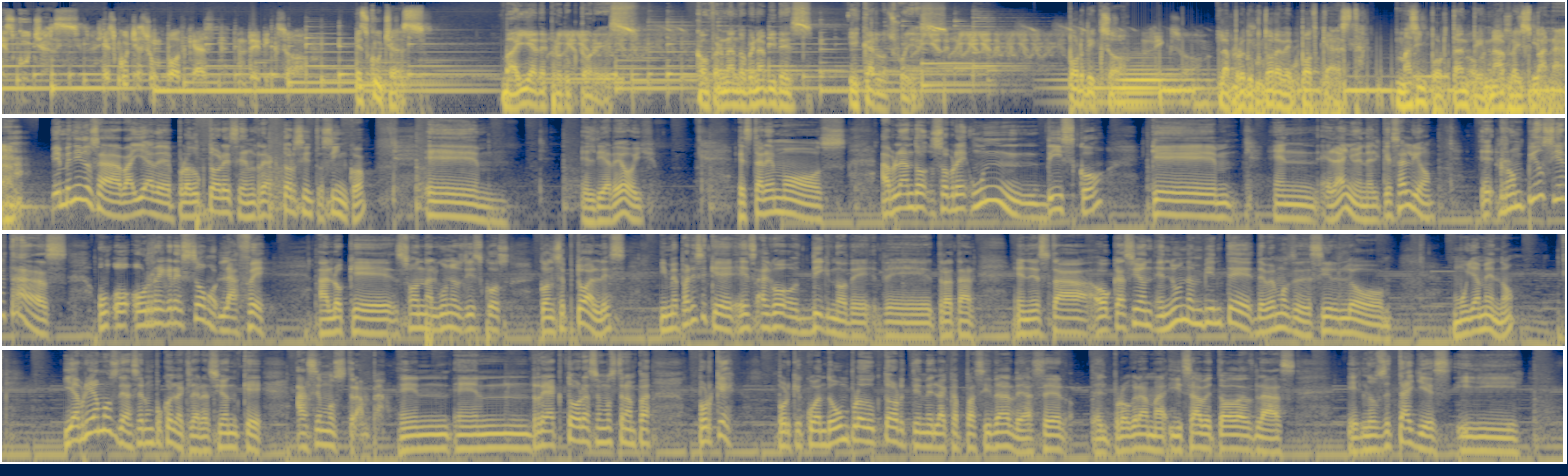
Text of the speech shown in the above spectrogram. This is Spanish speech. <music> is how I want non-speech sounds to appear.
Escuchas, escuchas un podcast de Dixo. Escuchas Bahía de Productores con Fernando Benavides y Carlos Ruiz. Por Dixo, la productora de podcast más importante en habla hispana. Bienvenidos a Bahía de Productores en Reactor 105. Eh, el día de hoy estaremos hablando sobre un disco que en el año en el que salió eh, rompió ciertas o, regresó la fe a lo que son algunos discos conceptuales y me parece que es algo digno de, de, tratar en esta ocasión en un ambiente debemos de decirlo muy ameno y habríamos de hacer un poco la aclaración que hacemos trampa en, en reactor hacemos trampa ¿por qué? Porque cuando un productor tiene la capacidad de hacer el programa y sabe todas las eh, los detalles y,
